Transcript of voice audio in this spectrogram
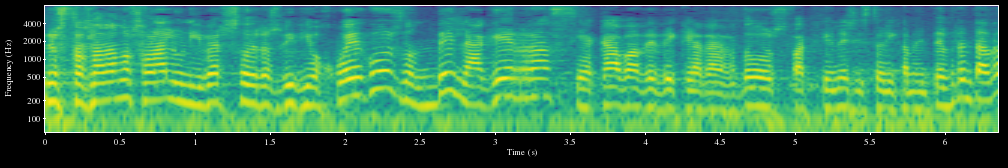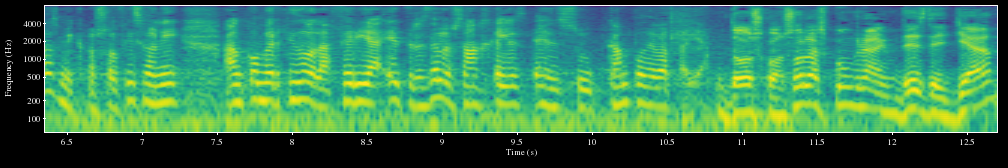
Nos trasladamos ahora al universo de los videojuegos, donde la guerra se acaba de declarar. Dos facciones históricamente enfrentadas, Microsoft y Sony, han convertido la feria E3 de Los Ángeles en su campo de batalla. Dos consolas pugnan desde ya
